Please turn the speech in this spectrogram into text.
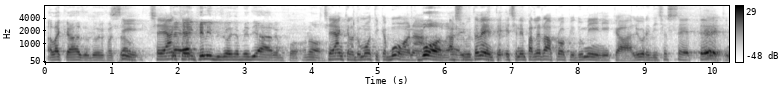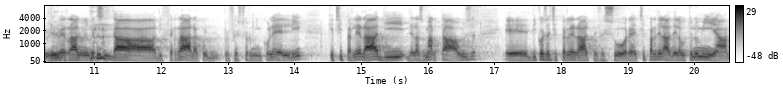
alla casa dove facciamo. Sì, c'è anche, cioè, anche lì bisogna mediare un po', no? C'è anche la domotica buona, buona assolutamente, ecco. e ce ne parlerà proprio domenica alle ore 17, ecco, interverrà all'Università di Ferrara con il professor Mincolelli, che ci parlerà di, della Smart House eh, di cosa ci parlerà il professore? Ci parlerà dell'autonomia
